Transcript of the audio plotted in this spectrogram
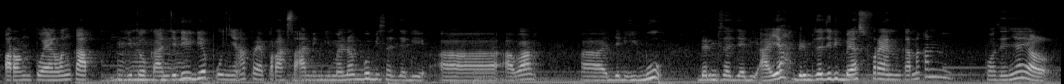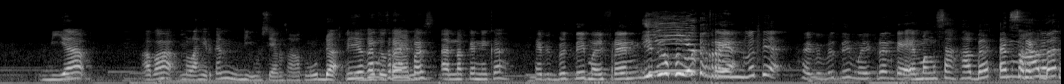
orang tua yang lengkap gitu kan. Jadi dia punya apa ya perasaan yang gimana gue bisa jadi eh, apa eh, jadi ibu dan bisa jadi ayah dan bisa jadi best friend. Karena kan posisinya ya dia apa melahirkan di usia yang sangat muda Iya kan gitu keren kan. pas anaknya nikah Happy birthday my friend. Gitu. iya keren banget ya. Happy birthday my friend. Kayak emang sahabatan, mereka tuh Sahabatan.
